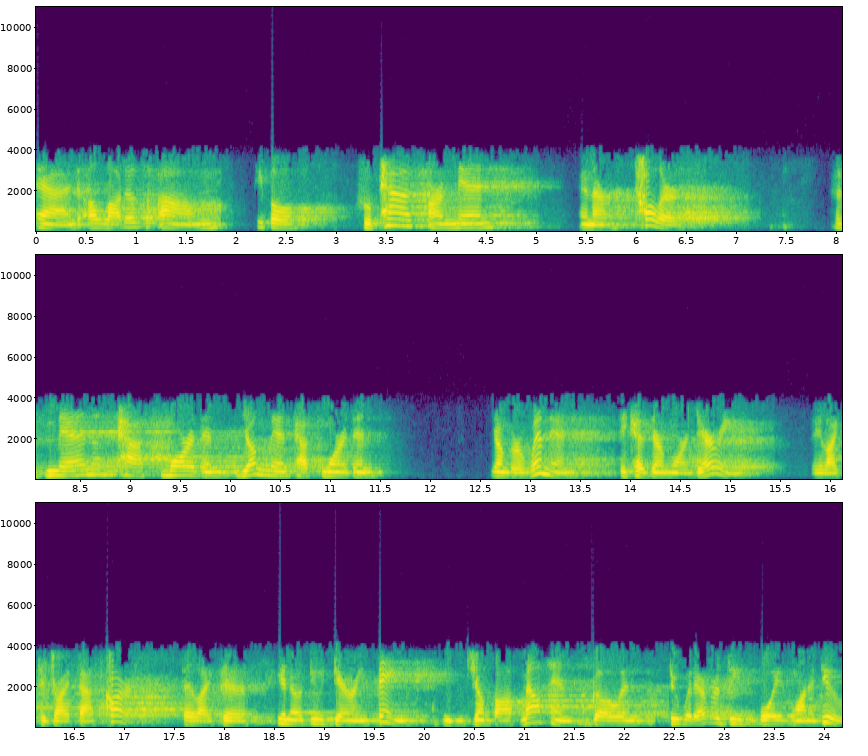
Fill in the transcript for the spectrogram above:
And a lot of um, people who pass are men and are taller because men pass more than young men pass more than younger women because they're more daring. They like to drive fast cars. They like to, you know, do daring things, jump off mountains, go and do whatever these boys want to do.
